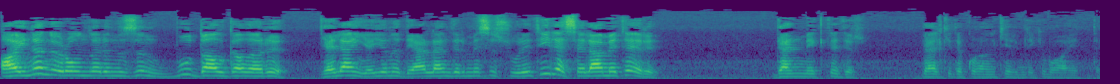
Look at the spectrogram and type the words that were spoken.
ayna nöronlarınızın bu dalgaları gelen yayını değerlendirmesi suretiyle selamete erin denmektedir. Belki de Kur'an-ı Kerim'deki bu ayette.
